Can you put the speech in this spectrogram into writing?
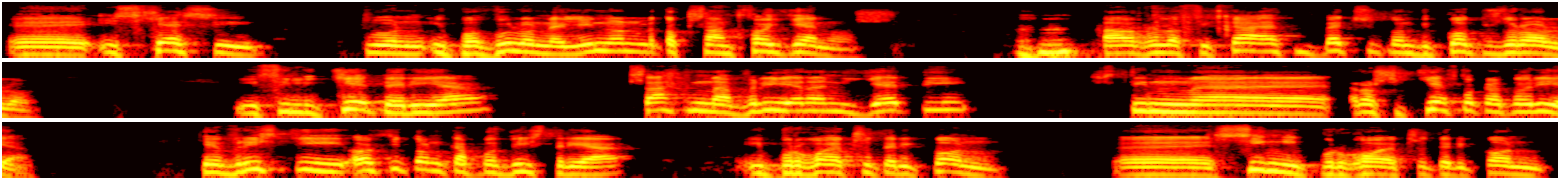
ε, η σχέση των υποδούλων Ελλήνων με το ξανθό Τα οργολοφικά έχουν παίξει τον δικό τους ρόλο. Η φιλική εταιρεία ψάχνει να βρει έναν ηγέτη στην ε, ρωσική αυτοκρατορία και βρίσκει όχι τον Καποδίστρια, υπουργό εξωτερικών, ε, συνυπουργό εξωτερικών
